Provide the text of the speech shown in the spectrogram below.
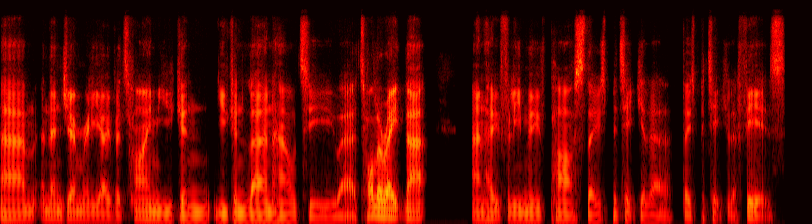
Um, and then generally over time you can you can learn how to uh, tolerate that and hopefully move past those particular those particular fears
